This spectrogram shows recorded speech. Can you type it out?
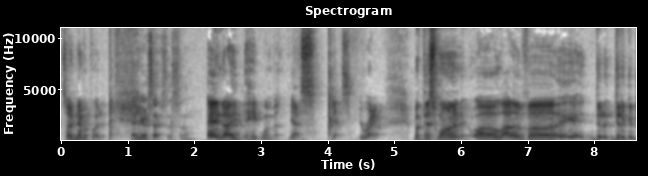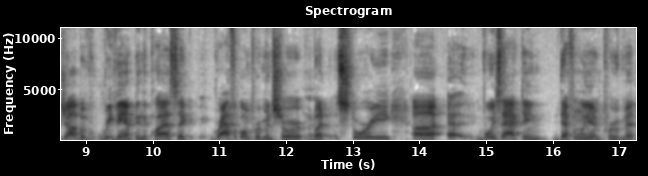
So I'd never played it. And you're a sexist, so. And I hate women. Yes, yes, you're right. But this one, uh, a lot of uh, did a, did a good job of revamping the classic. Graphical improvements, sure, but story, uh, voice acting, definitely an improvement.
